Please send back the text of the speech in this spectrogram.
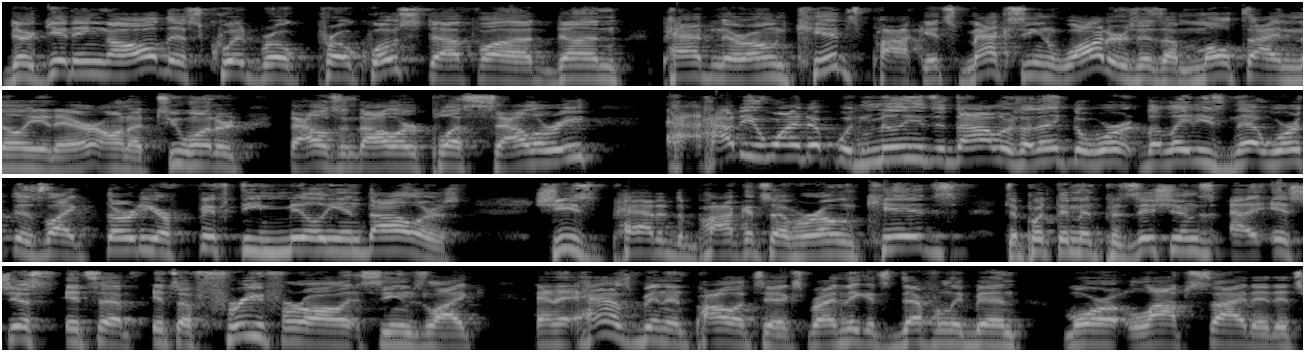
They're getting all this quid pro, quo stuff uh, done, padding their own kids' pockets. Maxine Waters is a multimillionaire on a two hundred thousand dollar plus salary. How do you wind up with millions of dollars? I think the wor- the lady's net worth is like thirty or fifty million dollars. She's padded the pockets of her own kids to put them in positions. Uh, it's just it's a it's a free for all. It seems like and it has been in politics, but I think it's definitely been more lopsided. It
